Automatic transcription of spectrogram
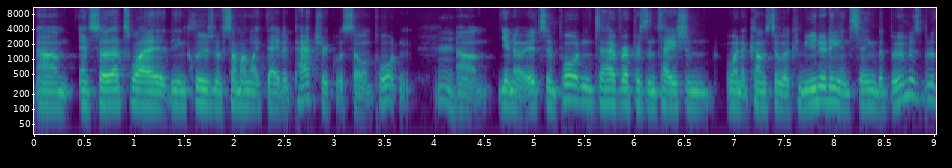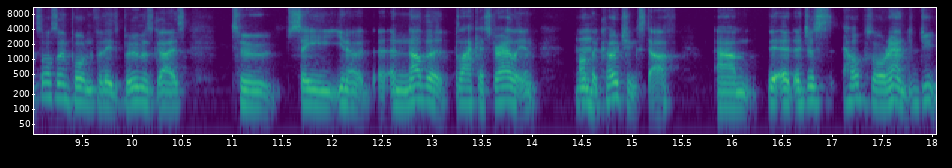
Um, and so that's why the inclusion of someone like David Patrick was so important. Mm. Um, you know, it's important to have representation when it comes to a community and seeing the boomers, but it's also important for these boomers guys to see, you know, another Black Australian mm. on the coaching staff um, it, it, just helps all around. Do you,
